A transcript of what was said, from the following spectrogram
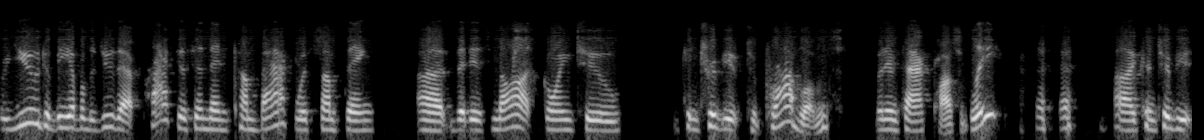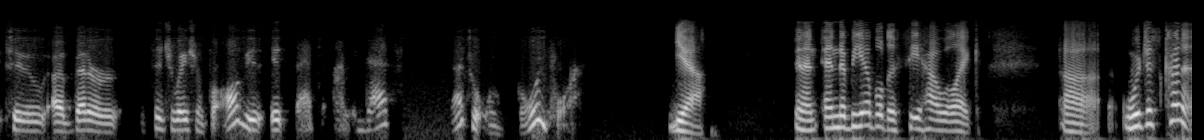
for you to be able to do that practice and then come back with something uh, that is not going to contribute to problems, but in fact possibly uh, contribute to a better situation for all of you, it that's I mean that's that's what we're going for. Yeah, and and to be able to see how like uh we're just kind of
